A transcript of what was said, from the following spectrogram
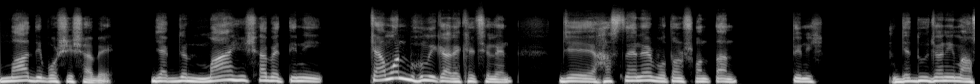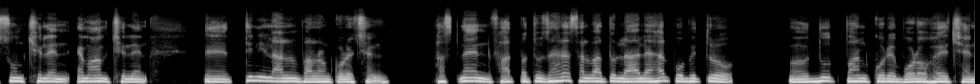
মা দিবস হিসাবে। যে একজন মা হিসাবে তিনি কেমন ভূমিকা রেখেছিলেন যে হাসনানের মতন সন্তান তিনি যে দুজনই মাসুম ছিলেন এমাম ছিলেন তিনি লালন পালন করেছেন। হাসনাইন ফাতপাতু জাহরা সালবাতুল্লাহ আলহার পবিত্র দুধ পান করে বড় হয়েছেন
